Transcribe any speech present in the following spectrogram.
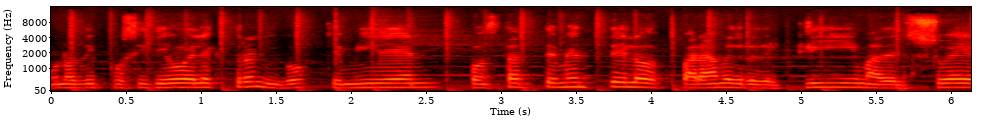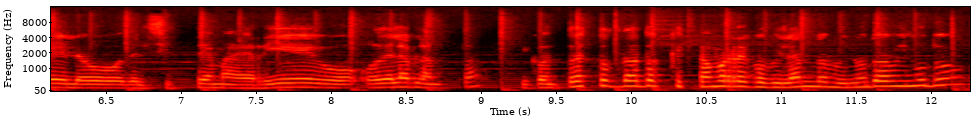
unos dispositivos electrónicos que miden constantemente los parámetros del clima, del suelo, del sistema de riego o de la planta. Y con todos estos datos que estamos recopilando minuto a minuto,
